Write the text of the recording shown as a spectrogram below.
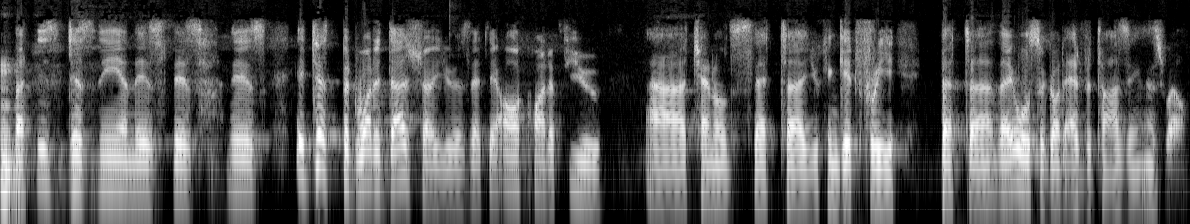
but there's Disney and there's there's there's it just. But what it does show you is that there are quite a few uh, channels that uh, you can get free, but uh, they also got advertising as well.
